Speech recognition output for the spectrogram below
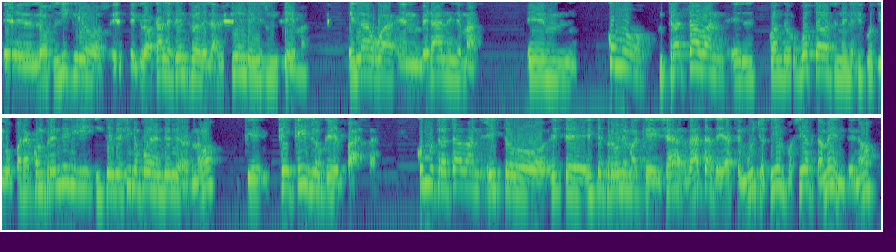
eh, los líquidos este, cloacales dentro de las viviendas y es un tema. El agua en verano y demás. Em, ¿Cómo trataban el, cuando vos estabas en el Ejecutivo? Para comprender y, que el vecino pueda entender, ¿no? ¿Qué, qué, qué es lo que pasa? ¿Cómo trataban esto, este, este problema que ya data de hace mucho tiempo, ciertamente, ¿no?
